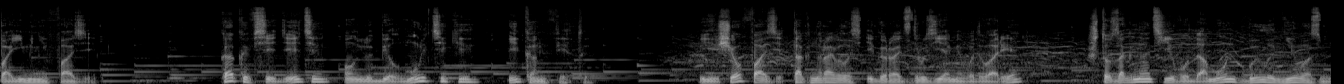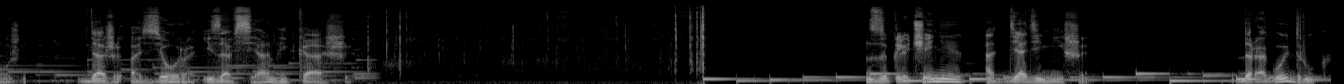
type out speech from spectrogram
по имени Фази. Как и все дети, он любил мультики и конфеты. Еще Фази так нравилось играть с друзьями во дворе, что загнать его домой было невозможно. Даже озера из овсяной каши. Заключение от дяди Миши – Дорогой друг,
